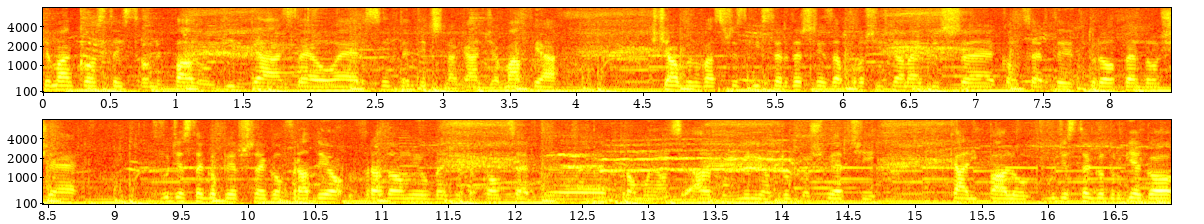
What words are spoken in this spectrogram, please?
Siemanko, z tej strony Palu, Deep Gang, BOR, Syntetyczna Gandzia Mafia. Chciałbym Was wszystkich serdecznie zaprosić na najbliższe koncerty, które odbędą się 21 w, radio, w Radomiu. Będzie to koncert e, promujący album Milion Dróg do Śmierci Kali Palu. 22 e,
